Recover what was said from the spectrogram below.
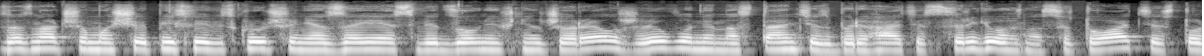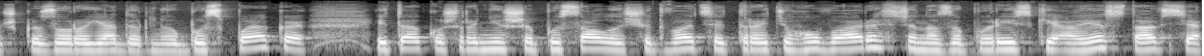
Зазначимо, що після відключення ЗАЕС від зовнішніх джерел живлення на станції зберігається серйозна ситуація з точки зору ядерної безпеки. І також раніше писали, що 23 вересня на Запорізькій АЕС стався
